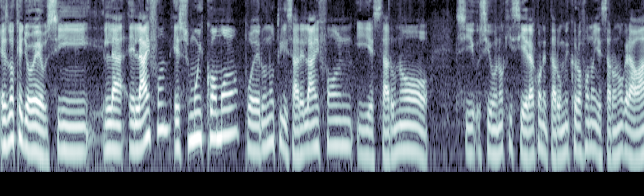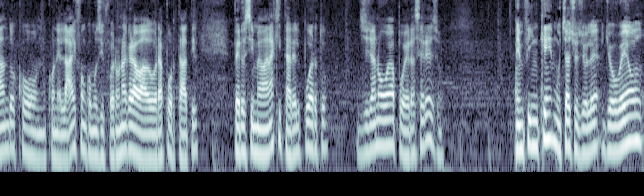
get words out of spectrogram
es lo que yo veo. Si la, el iPhone es muy cómodo poder uno utilizar el iPhone y estar uno, si, si, uno quisiera conectar un micrófono y estar uno grabando con, con el iPhone como si fuera una grabadora portátil, pero si me van a quitar el puerto, yo ya no voy a poder hacer eso. En fin, que muchachos, yo, le, yo veo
